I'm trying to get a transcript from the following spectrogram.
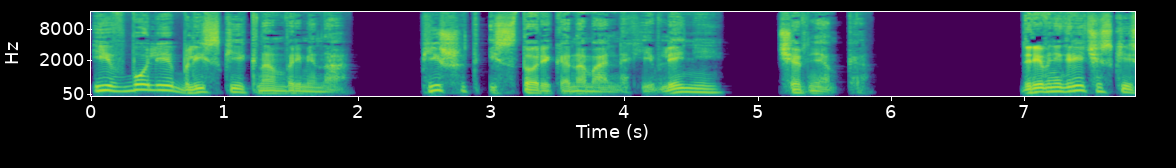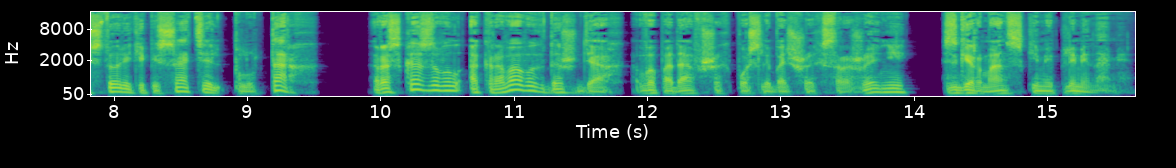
и в более близкие к нам времена, пишет историк аномальных явлений Черненко. Древнегреческий историк и писатель Плутарх рассказывал о кровавых дождях, выпадавших после больших сражений с германскими племенами.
